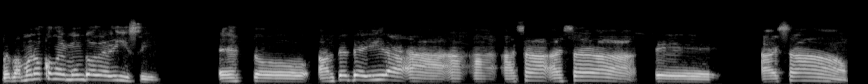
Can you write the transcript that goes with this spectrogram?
pues vámonos con el mundo de DC. Esto, antes de ir a, a, a, a esa, a esa, eh, a esa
